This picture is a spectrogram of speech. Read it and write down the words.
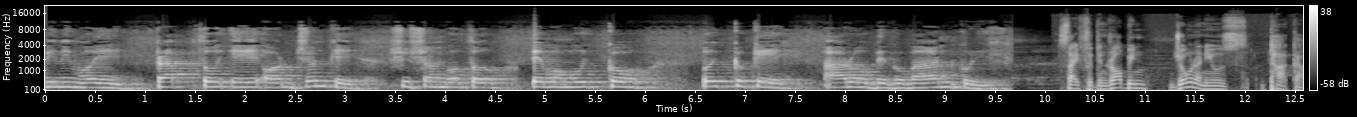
বিনিময়ে প্রাপ্ত এ অর্জনকে সুসংগত এবং ঐক্য ঐক্যকে আরও বেগবান করি। সাইফুদ্দিন রবিন যৌনা নিউজ ঢাকা।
